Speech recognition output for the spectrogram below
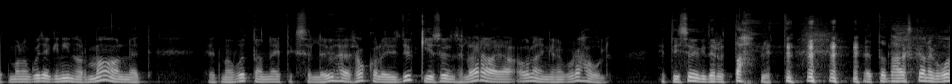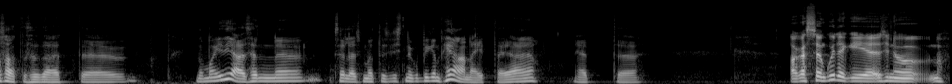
et ma olen kuidagi nii normaalne, et, et ma võtan näiteks selle ühe šokolaaditüki ja söön selle ära ja olengi nagu rahul et ei söögi tervet tahvlit et ta tahaks ka nagu osata seda, et äh, no ma ei tea, see on äh, selles mõttes vist nagu pigem hea näitaja jah, et äh, aga kas see on kuidagi sinu noh,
